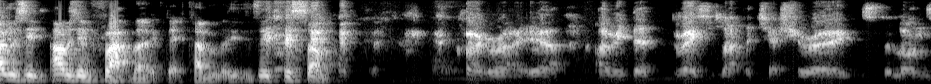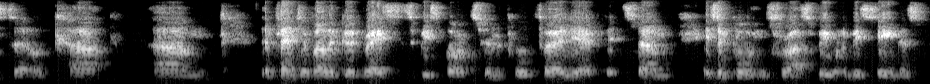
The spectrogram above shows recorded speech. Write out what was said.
I, was in I was in flat mode, Nick. it's, it's the summer. Quite right, yeah. I mean, the races like the Cheshire Oaks, the Lonsdale Cup, um, there are plenty of other good races to be sponsored in the portfolio. It's um, it's important for us. We want to be seen as,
